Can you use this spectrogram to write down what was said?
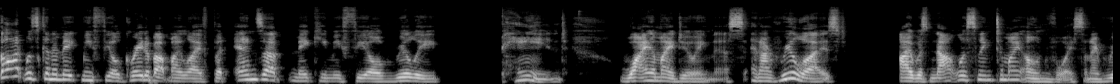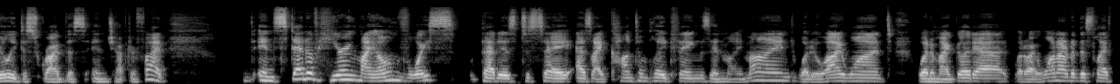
thought was going to make me feel great about my life, but ends up making me feel really pained? Why am I doing this? And I realized I was not listening to my own voice. And I really describe this in chapter five. Instead of hearing my own voice, that is to say, as I contemplate things in my mind, what do I want? What am I good at? What do I want out of this life?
